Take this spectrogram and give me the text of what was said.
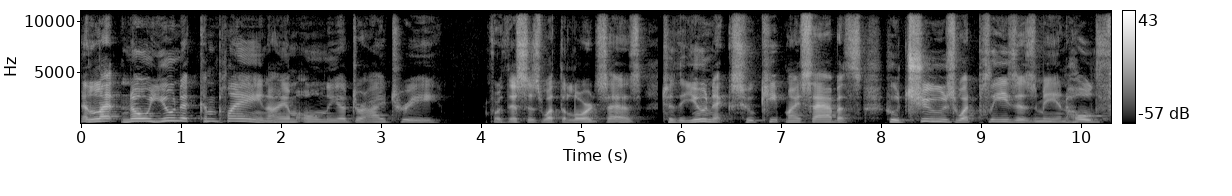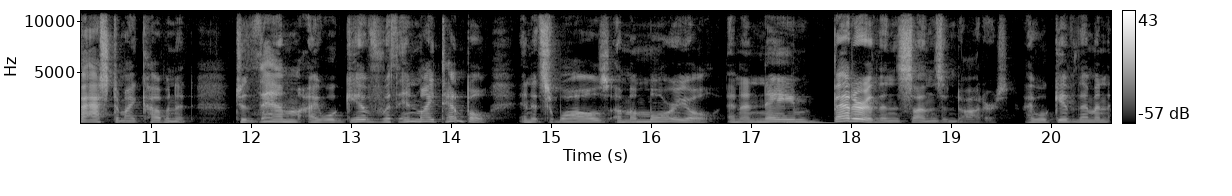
And let no eunuch complain, I am only a dry tree. For this is what the Lord says To the eunuchs who keep my Sabbaths, who choose what pleases me and hold fast to my covenant, to them I will give within my temple and its walls a memorial and a name better than sons and daughters. I will give them an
